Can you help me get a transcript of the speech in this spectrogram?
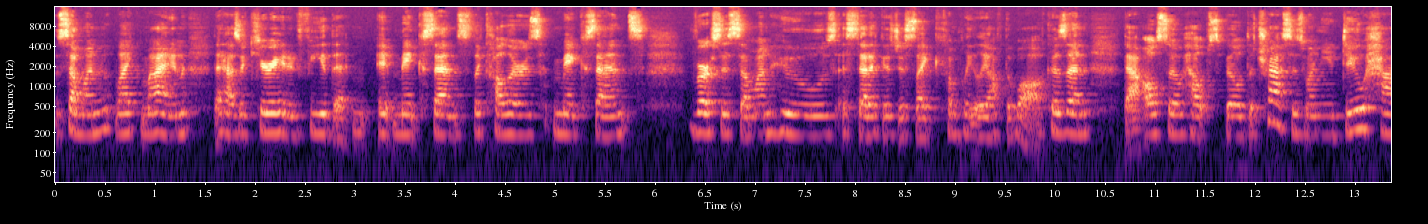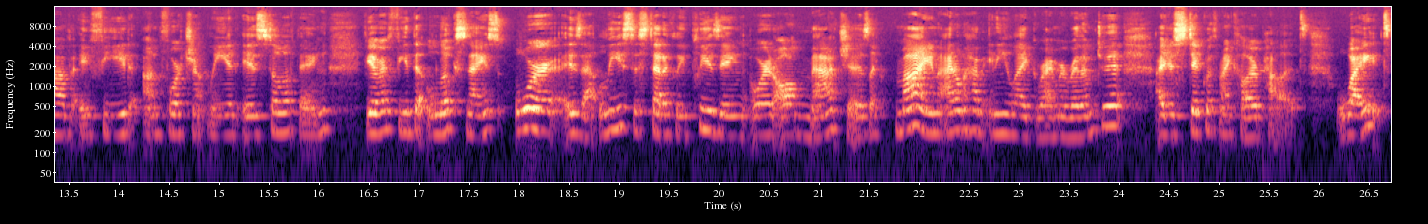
someone like mine that has a curated feed that it makes sense. The colors make sense versus someone whose aesthetic is just like completely off the wall. Because then that also helps build the trust is when you do have a feed unfortunately it is still a thing. If you have a feed that looks nice or is at least aesthetically pleasing or it all matches like mine i don't have any like rhyme or rhythm to it. I just stick with my color palettes. White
